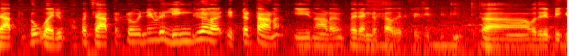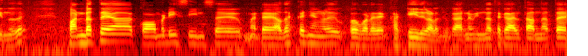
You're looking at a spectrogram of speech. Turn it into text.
ചാപ്റ്റർ ടു വരും. അപ്പോൾ ചാപ്റ്റർ ടുവിന്റെയും കൂടി ലിങ്കുകൾ ഇട്ടിട്ടാണ് ഈ നാടകം ഇപ്പോൾ രംഗത്ത് അവതരിപ്പിക്കുന്നത്. പണ്ടത്തെ ആ കോമഡി സീൻസ് മറ്റേ അതൊക്കെ ഞങ്ങൾ ഇപ്പോൾ വളരെ കട്ട് ചെയ്ത് കളഞ്ഞു. കാരണം ഇന്നത്തെ കാലത്ത് അന്നത്തെ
